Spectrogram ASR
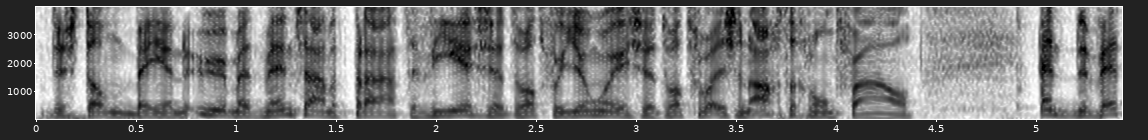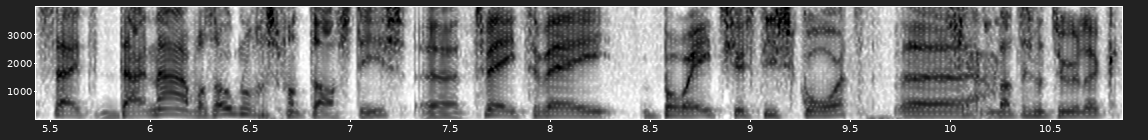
dus dan ben je een uur met mensen aan het praten. Wie is het? Wat voor jongen is het? Wat voor is een achtergrondverhaal? En de wedstrijd daarna was ook nog eens fantastisch. Eh, 2-2, Boetius die scoort. Eh. Dat is natuurlijk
